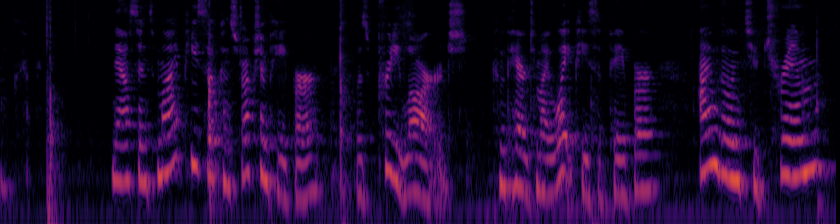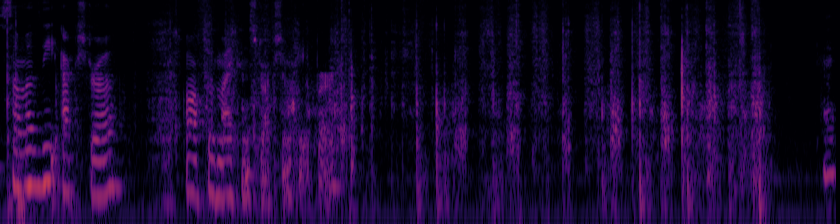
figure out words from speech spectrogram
Okay. Now, since my piece of construction paper was pretty large compared to my white piece of paper, I'm going to trim some of the extra off of my construction paper. Okay,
